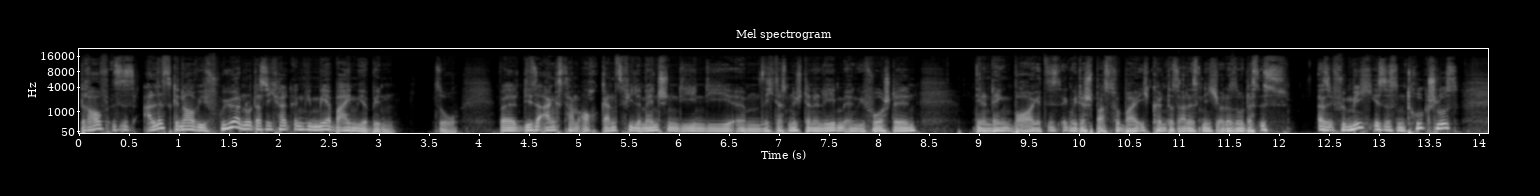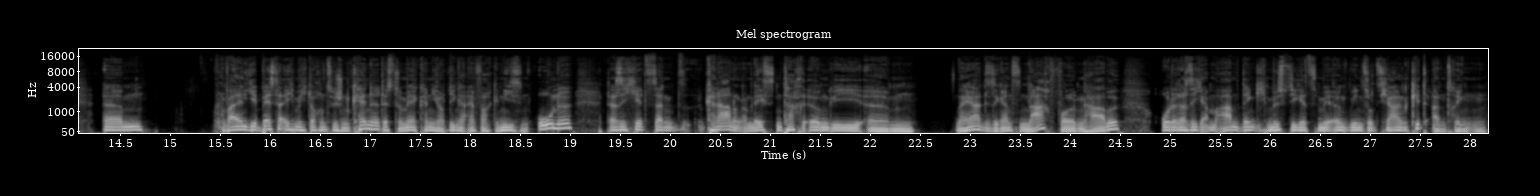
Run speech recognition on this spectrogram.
drauf. Es ist alles genau wie früher, nur dass ich halt irgendwie mehr bei mir bin. So, weil diese Angst haben auch ganz viele Menschen, die, die ähm, sich das nüchterne Leben irgendwie vorstellen, die dann denken, boah, jetzt ist irgendwie der Spaß vorbei, ich könnte das alles nicht oder so. Das ist Also für mich ist es ein Trugschluss, ähm, weil je besser ich mich doch inzwischen kenne, desto mehr kann ich auch Dinge einfach genießen, ohne dass ich jetzt dann, keine Ahnung, am nächsten Tag irgendwie, ähm, naja, diese ganzen Nachfolgen habe oder dass ich am Abend denke, ich müsste jetzt mir irgendwie einen sozialen Kit antrinken.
